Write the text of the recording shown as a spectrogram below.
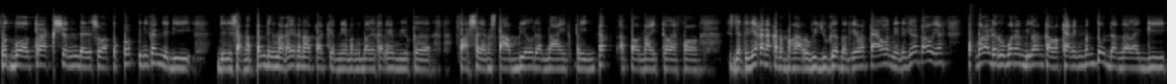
football attraction dari suatu klub ini kan jadi jadi sangat penting makanya kenapa akhirnya mengembalikan MU ke fase yang stabil dan naik peringkat atau naik ke level sejatinya kan akan mempengaruhi juga bagaimana talent ya. Dan kita tahu ya kemarin ada rumor yang bilang kalau Carrington tuh udah nggak lagi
